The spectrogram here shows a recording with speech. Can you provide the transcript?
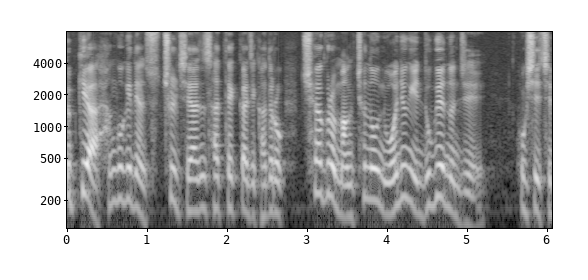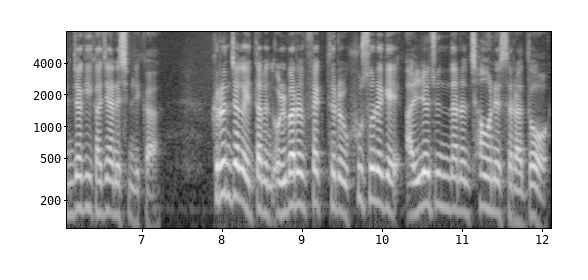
급기야 한국에 대한 수출 제한 사태까지 가도록 최악으로 망쳐놓은 원흉이 누구였는지 혹시 짐작이 가지 않으십니까 그런 자가 있다면 올바른 팩트를 후손에게 알려준다는 차원에서라도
